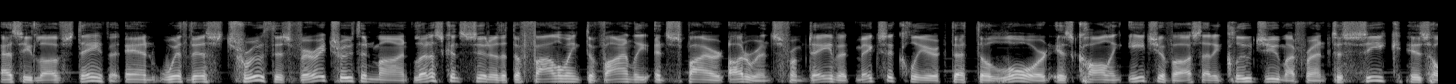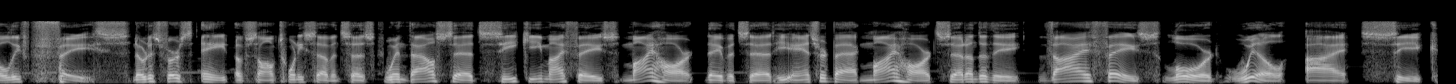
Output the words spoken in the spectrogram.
as he loves David. And with this truth, this very truth in mind, let us consider that the following divinely inspired utterance from David makes it clear that the Lord is calling each of us, that includes you, my friend, to seek his holy face. Notice verse 8 of Psalm 27 says, When thou said, Seek ye my face, my heart, David said, he answered back, My heart said unto thee, Thy face, Lord, will I seek.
